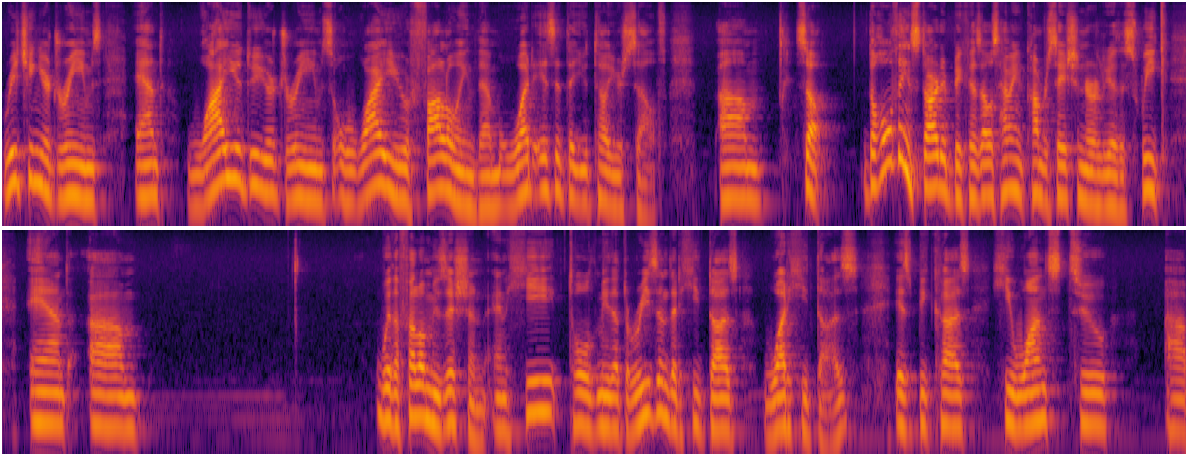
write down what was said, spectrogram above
reaching your dreams, and why you do your dreams or why you're following them. What is it that you tell yourself? Um, so, the whole thing started because I was having a conversation earlier this week, and um, with a fellow musician, and he told me that the reason that he does what he does is because he wants to uh,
